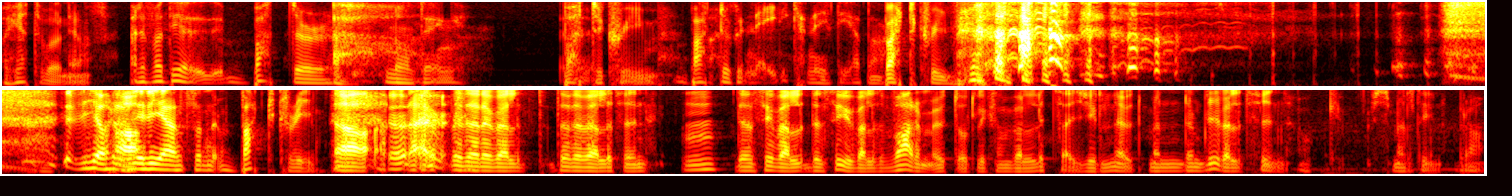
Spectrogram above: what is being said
vad heter vår nyans? Ja, det var det. Butter Ah, någonting. buttercream. Butter... Nej, det kan det inte heta. Buttercream. Vi gör Ja. en Jensen buttcream. ja, nej, men den är väldigt, den är väldigt fin. Mm. Den ser, väl, den ser ju väldigt varm ut och liksom väldigt så här gyllene ut, men den blir väldigt fin och smälter in bra.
